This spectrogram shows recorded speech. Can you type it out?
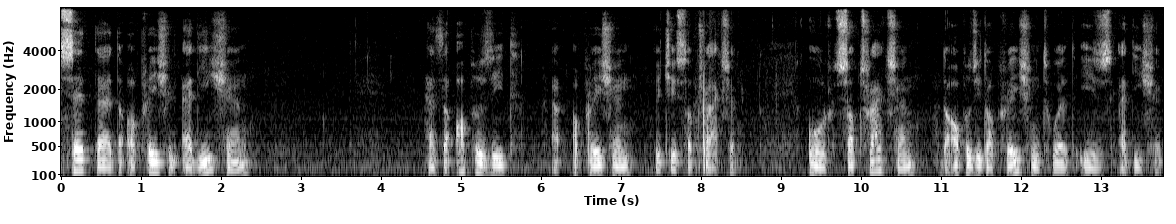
said that the operation addition has the opposite uh, operation which is subtraction. Or subtraction the opposite operation to it is addition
